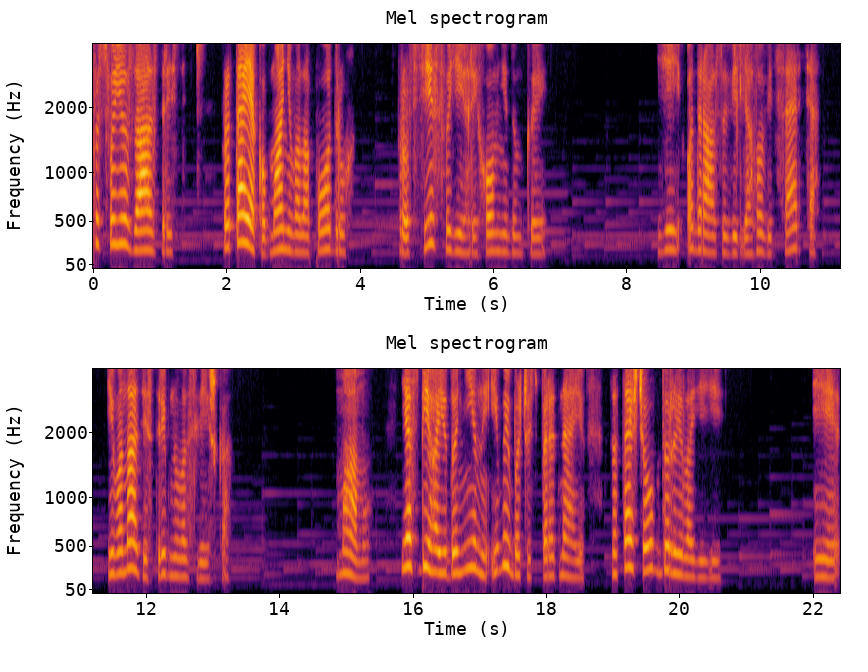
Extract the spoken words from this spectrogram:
про свою заздрість, про те, як обманювала подруг, про всі свої гріховні думки. Їй одразу відлягло від серця, і вона зістрибнула з ліжка. Мамо, я збігаю до Ніни і вибачусь перед нею за те, що обдурила її. І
